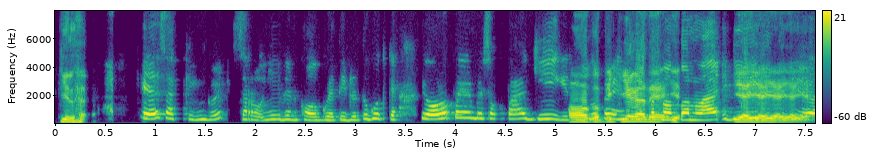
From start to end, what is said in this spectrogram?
gila kayak saking gue serunya dan kalau gue tidur tuh gue kayak ya Allah pengen besok pagi gitu Oh, gue pengen ya. nonton lagi Iya, iya, gitu, iya, iya, iya.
